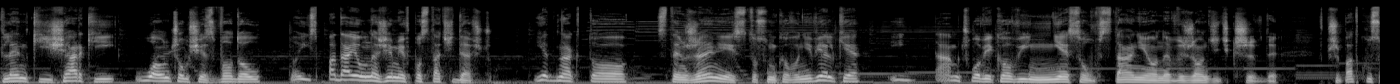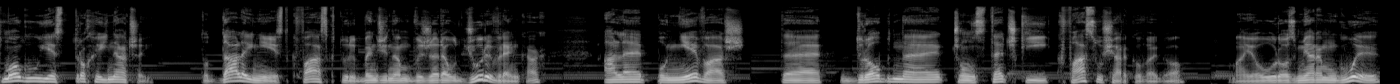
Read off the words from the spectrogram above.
tlenki siarki łączą się z wodą, no i spadają na ziemię w postaci deszczu. Jednak to stężenie jest stosunkowo niewielkie i tam człowiekowi nie są w stanie one wyrządzić krzywdy. W przypadku smogu jest trochę inaczej. To dalej nie jest kwas, który będzie nam wyżerał dziury w rękach, ale ponieważ te drobne cząsteczki kwasu siarkowego mają rozmiar mgły,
